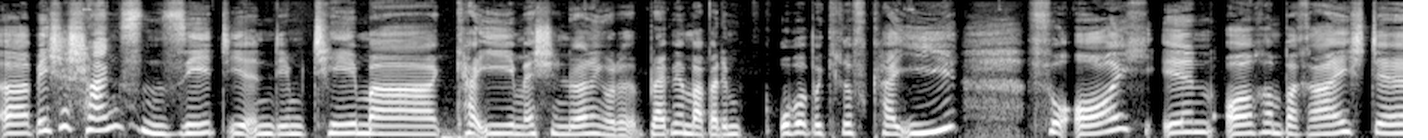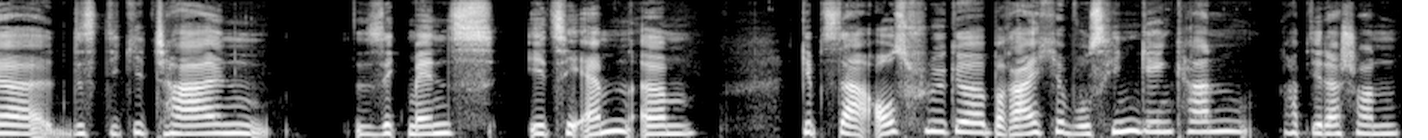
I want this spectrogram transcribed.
Äh, welche Chancen seht ihr in dem Thema KI, Machine Learning oder bleiben wir mal bei dem Oberbegriff KI für euch in eurem Bereich der, des digitalen Segments ECM? Ähm, Gibt es da Ausflüge, Bereiche, wo es hingehen kann? Habt ihr da schon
